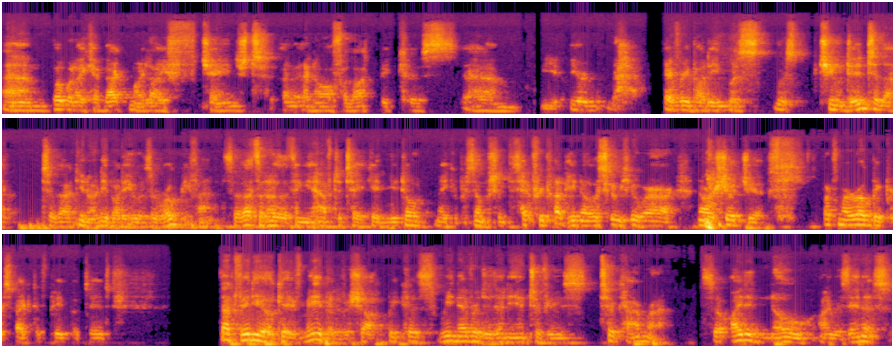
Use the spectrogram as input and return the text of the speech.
um, but when I came back, my life changed an, an awful lot because um, you're everybody was was tuned into that to that you know anybody who was a rugby fan so that's another thing you have to take in you don't make a presumption that everybody knows who you are nor should you but from a rugby perspective people did that video gave me a bit of a shock because we never did any interviews to camera so I didn't know I was in it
